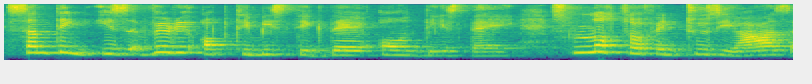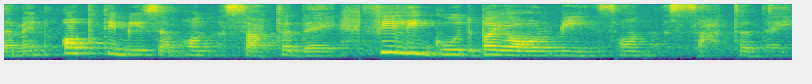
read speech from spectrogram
Something is very optimistic there on this day day. Lots of enthusiasm and optimism on Saturday. Feeling good by all means on Saturday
